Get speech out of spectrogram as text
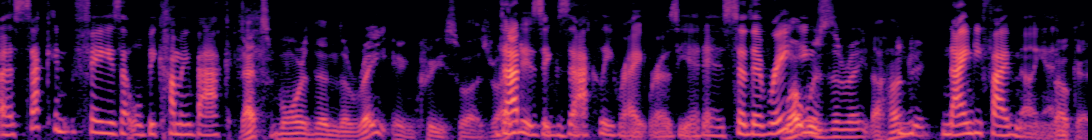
a second phase that will be coming back. That's more than the rate increase was, right? That is exactly right, Rosie. It is. So the rate. What was the rate? 100? 95 million. Okay.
